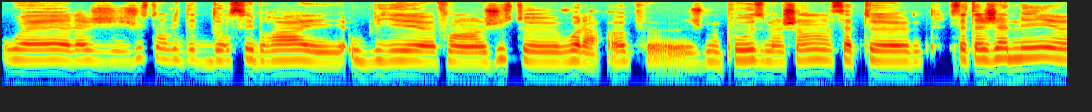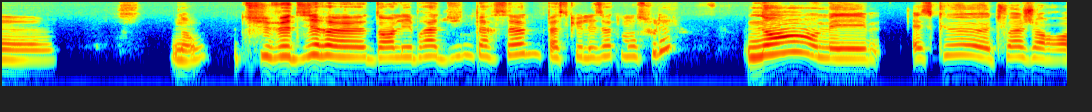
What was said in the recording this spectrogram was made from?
ouais, là, j'ai juste envie d'être dans ses bras et oublier. Enfin, juste, voilà, hop, je me pose, machin. Ça te, ça t'a jamais. Non? Tu veux dire dans les bras d'une personne parce que les autres m'ont saoulé Non, mais est-ce que, tu vois, genre,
